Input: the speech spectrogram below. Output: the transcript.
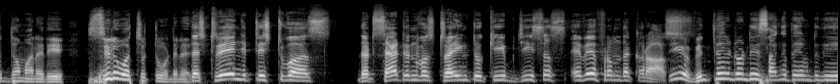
యుద్ధం అనేది సిలువ చుట్టూ The strange twist was that Satan was trying to keep Jesus away from the cross. ఈ వింతైనటువంటి సంగతి ఏమిటిది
